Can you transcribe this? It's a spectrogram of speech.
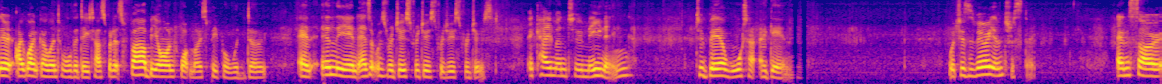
there, I won't go into all the details, but it's far beyond what most people would do. And in the end, as it was reduced, reduced, reduced, reduced, it came into meaning to bear water again, which is very interesting. And so,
